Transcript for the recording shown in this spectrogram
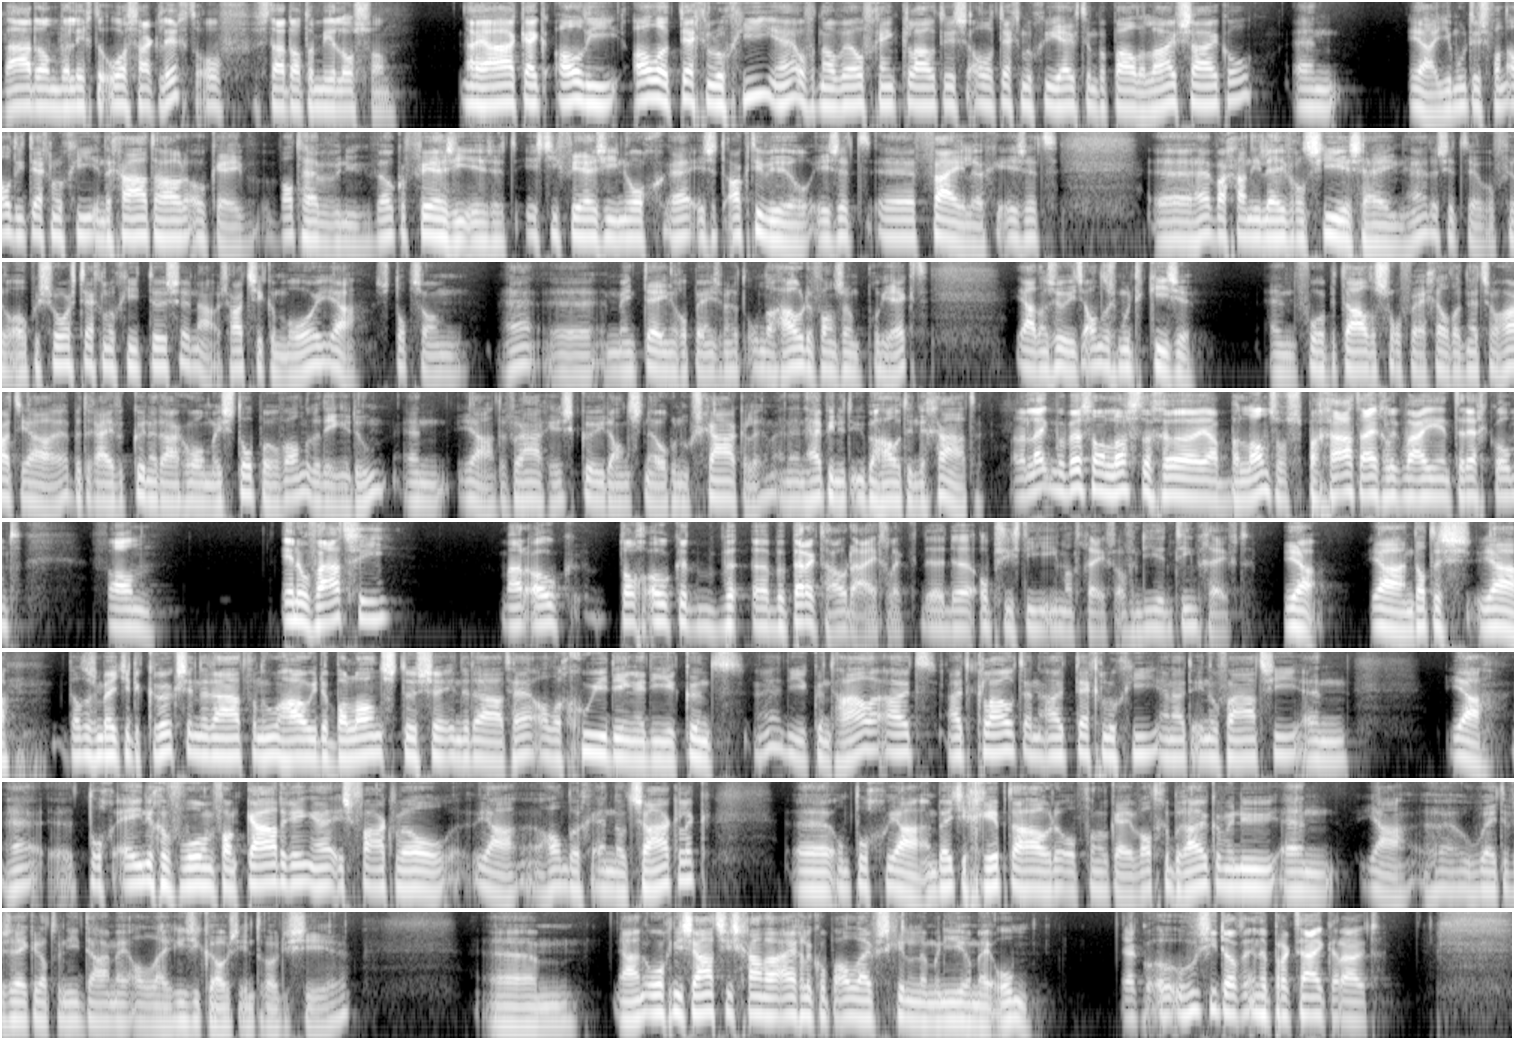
waar dan wellicht de oorzaak ligt? Of staat dat er meer los van? Nou ja, kijk, al die, alle technologie, hè, of het nou wel of geen cloud is, alle technologie heeft een bepaalde lifecycle. En ja, je moet dus van al die technologie in de gaten houden. Oké, wat hebben we nu? Welke versie is het? Is die versie nog, hè, is het actueel? Is het eh, veilig? Is het, eh, hè, waar gaan die leveranciers heen? Hè? Er zit ook veel open source technologie tussen. Nou, is hartstikke mooi. Ja, stopt zo'n eh, maintainer opeens met het onderhouden van zo'n project. Ja, dan zul je iets anders moeten kiezen. En voor betaalde software geldt dat net zo hard. Ja, bedrijven kunnen daar gewoon mee stoppen of andere dingen doen. En ja, de vraag is, kun je dan snel genoeg schakelen? En dan heb je het überhaupt in de gaten. Maar dat lijkt me best wel een lastige ja, balans of spagaat eigenlijk waar je in terechtkomt van innovatie, maar ook toch ook het eh, beperkt houden eigenlijk. De, de opties die je iemand geeft of die je een team geeft. Ja, ja, en dat is, ja, dat is een beetje de crux inderdaad van hoe hou je de balans tussen inderdaad hè, alle goede dingen die je kunt, hè, die je kunt halen uit, uit cloud en uit technologie en uit innovatie. En ja, hè, toch enige vorm van kadering hè, is vaak wel ja, handig en noodzakelijk. Eh, om toch ja, een beetje grip te houden op van oké, wat gebruiken we nu en ja, eh, hoe weten we zeker dat we niet daarmee allerlei risico's introduceren. Ehm, ja, en organisaties gaan daar eigenlijk op allerlei verschillende manieren mee om. Ja, hoe ziet dat in de praktijk eruit?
